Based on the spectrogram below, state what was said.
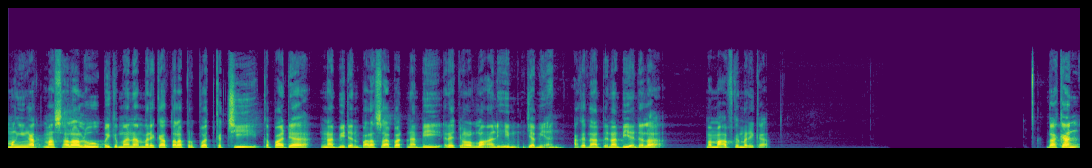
mengingat masa lalu bagaimana mereka telah berbuat keji kepada Nabi dan para sahabat Nabi Rasulullah alaihim jami'an. Akan Nabi, Nabi adalah memaafkan mereka. Bahkan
